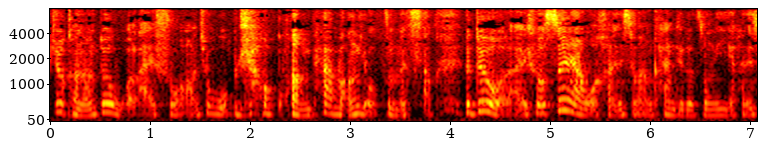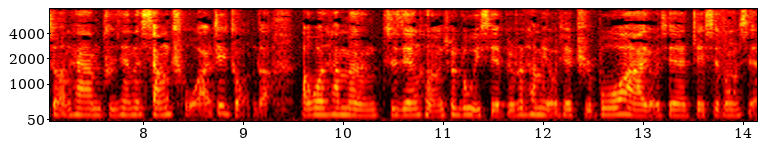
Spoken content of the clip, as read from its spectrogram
就可能对我来说啊，就我不知道 广大网友怎么想。就对我来说，虽然我很喜欢看这个综艺，很喜欢看他们之间的相处啊这种的，包括他们之间可能去录一些，比如说他们有一些直播啊，有一些这些东西。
